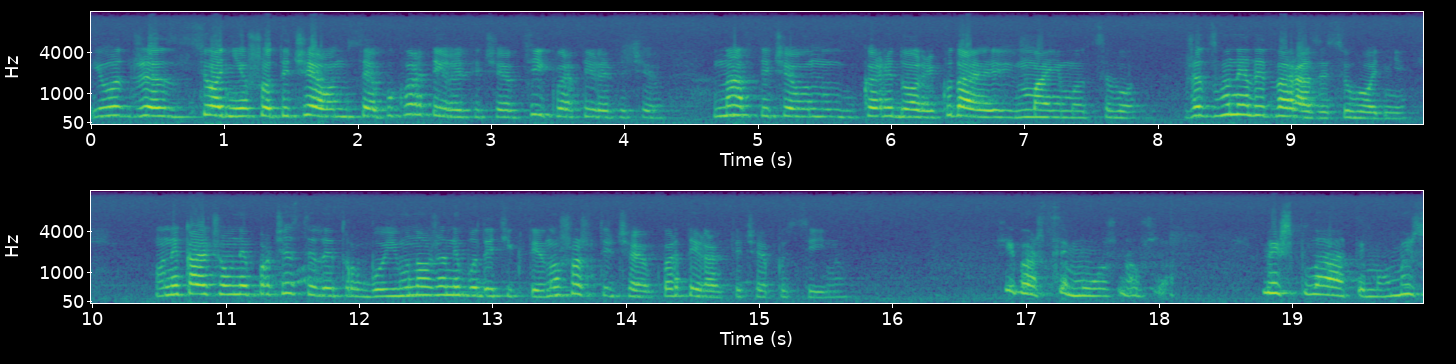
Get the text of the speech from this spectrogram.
І от вже сьогодні, що тече, он все по квартирі тече, в цій квартирі тече, в нас тече он в коридорі. Куди маємо цього? Вже дзвонили два рази сьогодні. Вони кажуть, що вони прочистили трубу і воно вже не буде тікти. Ну що ж тече, в квартирах тече постійно. Хіба ж це можна вже? Ми ж платимо, ми ж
